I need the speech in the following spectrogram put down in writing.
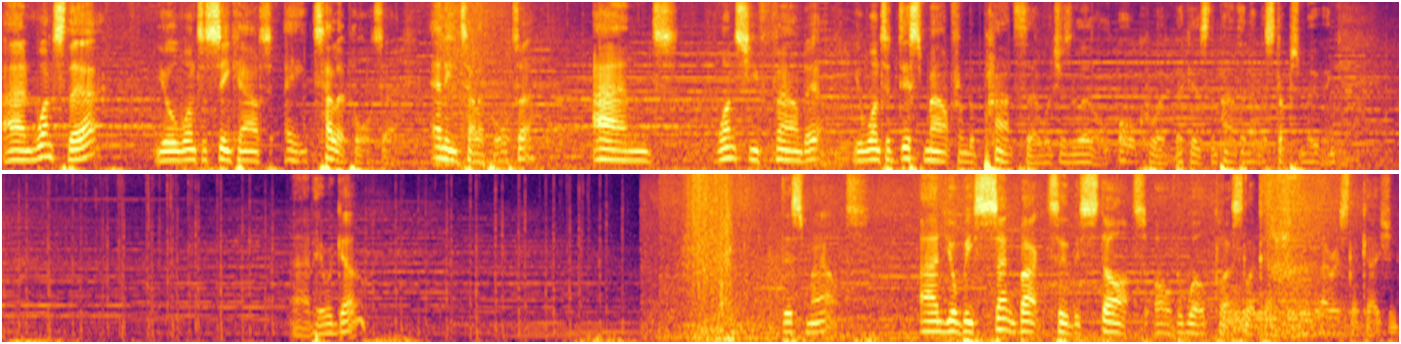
And once there, you'll want to seek out a teleporter, any teleporter, and once you've found it, you'll want to dismount from the Panther, which is a little awkward because the Panther never stops moving. And here we go. Dismount. And you'll be sent back to the start of the world class location, the Ley Race location.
